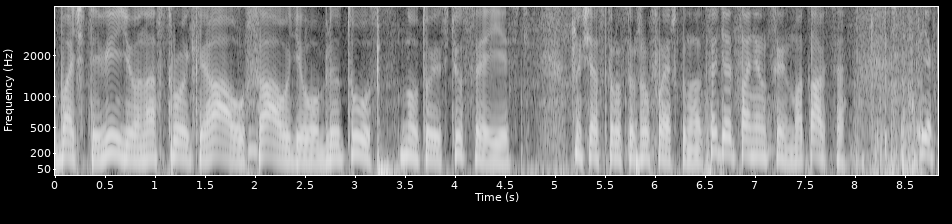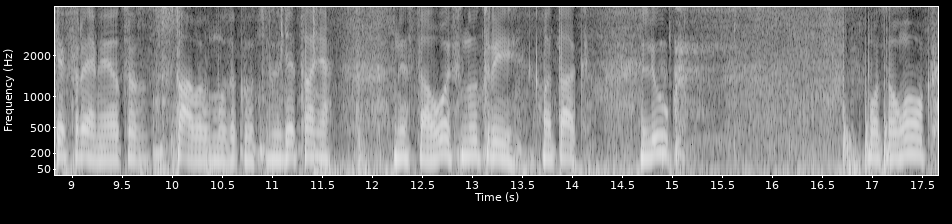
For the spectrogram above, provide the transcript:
бачите, відео, настройки AUX, аудіо, Bluetooth, ну то есть усе є. Ну зараз просто що флешку надо. Це дядь Санін син мотався. Якесь время я це ставив музику. Дядь Саня не став. Ось внутрі отак люк, потолок.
